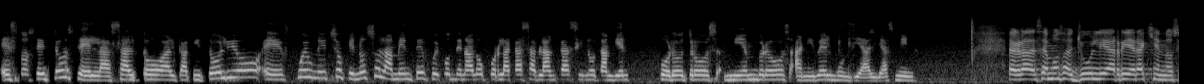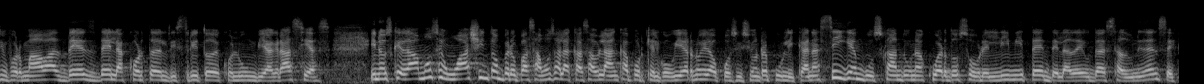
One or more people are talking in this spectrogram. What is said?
Estos hechos, el asalto al Capitolio, eh, fue un hecho que no solamente fue condenado por la Casa Blanca, sino también por otros miembros a nivel mundial. Yasmín. Le agradecemos a Julia Riera, quien nos informaba desde la Corte del Distrito de Columbia. Gracias. Y nos quedamos en Washington, pero pasamos a la Casa Blanca porque el gobierno y la oposición republicana siguen buscando un acuerdo sobre el límite de la deuda estadounidense.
